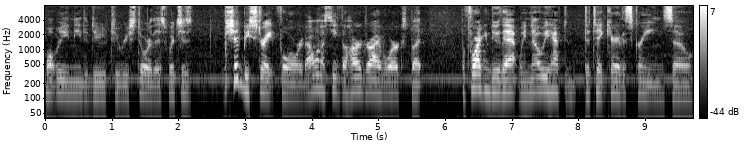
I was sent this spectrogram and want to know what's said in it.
what we need to do to restore this, which is should be straightforward. I want to see if the hard drive works, but before I can do that, we know we have to, to take care of the screen, so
